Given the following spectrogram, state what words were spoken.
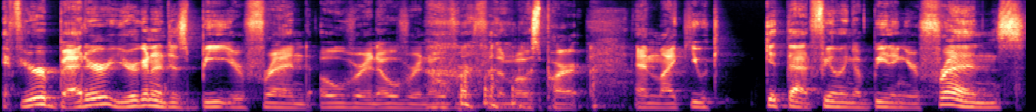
if you're better, you're gonna just beat your friend over and over and over for the most part, and like you get that feeling of beating your friends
